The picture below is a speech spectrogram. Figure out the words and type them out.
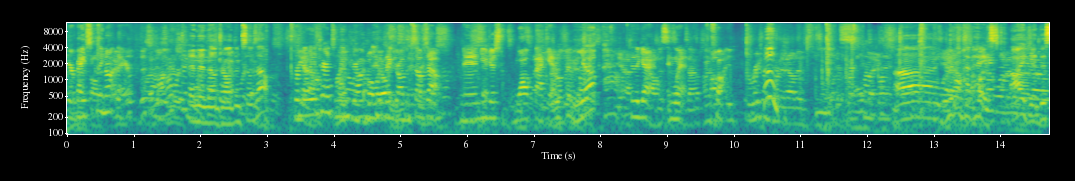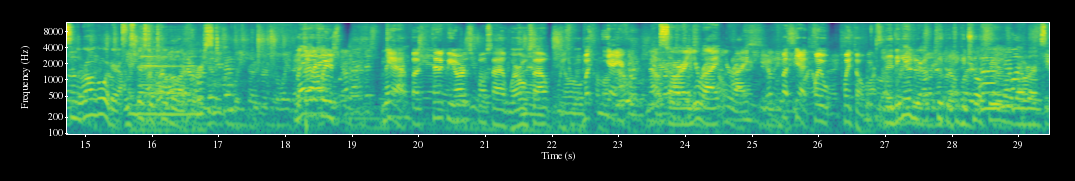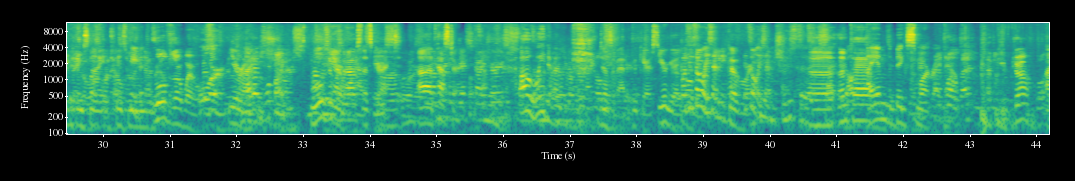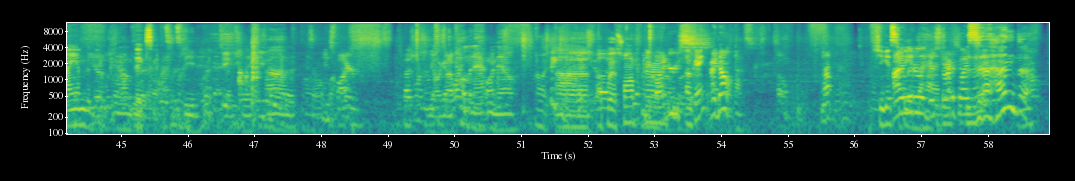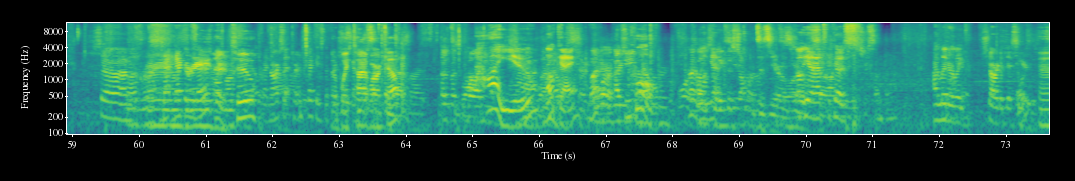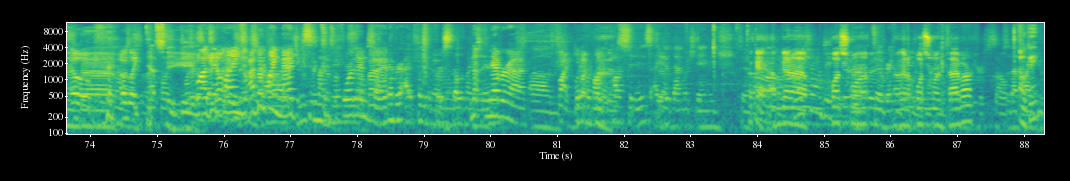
You're basically not there And then they'll draw themselves out. for a million turns, and then draw, then they draw themselves out, and you just walk back in. Yep. To the game and win on the spot. Originally sorted out as Uh, you don't have haste. I did this in the wrong order. I'm supposed to Tovolar first. But technically, you're, yeah, but technically you are supposed to have werewolves out. Which, but yeah, you're Sorry, you're right. You're right. But yeah, play play Tovar. At the beginning of your upkeep, if you control three or more werewolves, it becomes not transformed Wolves or werewolves. You're right. Wolves or werewolves, that's correct. Uh, past turn. Oh, wait. Uh, doesn't matter. Who cares? You're good. Plus, it's only seventy. Go for It's it. only seventy. Uh, I am the big smart right now. Keep draw. I am the big, um, big smart. Speed, essentially. Um, inspired. Y'all gonna coming at me now. Uh, I'll play a swamp. Okay. I don't. She gets to I be literally in the just started playing. Zahanda. So um, that deck over Green there. and two. That Narset turn spec is the I'll first. play Tyvar Kell. Hi, you. Okay. Cool. Oh, well, yeah. It's a zero. Oh, yeah, that's because- it's just something. I literally started this year. And Oh, uh, I was like, let's. Well, I've been playing. I've been playing Magic This since, my since before then, So but whenever I play the first spell of my no, turn, never. Uh, um, like, whatever whatever. my cost it is, I deal that much damage to. Okay, I'm gonna plus one. I'm gonna plus one Tyvar. So Okay. I do.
